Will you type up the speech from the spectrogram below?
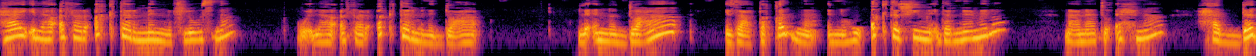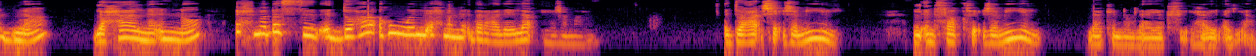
هاي إلها أثر أكثر من فلوسنا وإلها أثر أكثر من الدعاء لأنه الدعاء إذا اعتقدنا أنه هو أكثر شيء بنقدر نعمله معناته إحنا حددنا لحالنا أنه إحنا بس الدعاء هو اللي إحنا بنقدر عليه. لا يا جماعة الدعاء شيء جميل. الإنفاق شيء جميل لكنه لا يكفي هاي الأيام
